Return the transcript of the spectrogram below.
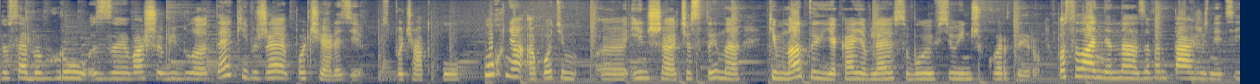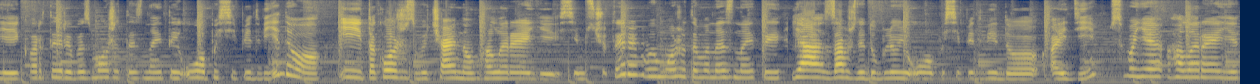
до себе в гру з вашої бібліотеки вже по черзі. Спочатку кухня, а потім е, інша частина кімнати, яка являє собою всю іншу квартиру. Посилання на завантаження цієї квартири ви зможете знайти у описі під відео, і також, звичайно, в галереї Sims 4 ви можете мене знайти. Я завжди дублюю у описі під відео ID своє галереї.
